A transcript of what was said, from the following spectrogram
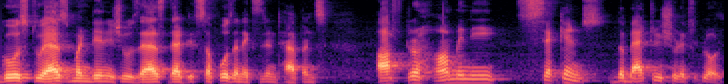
goes to as mundane issues as that if suppose an accident happens, after how many seconds the battery should explode,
